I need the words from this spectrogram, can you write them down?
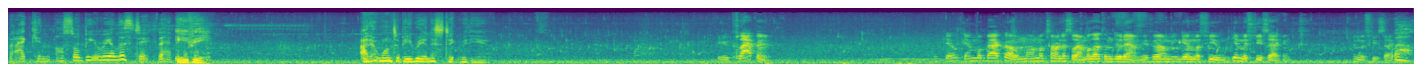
But I can also be realistic that Evie. I don't want to be realistic with you. You clapping. Okay, okay, I'm gonna back up. I'm, I'm gonna turn this way. I'm gonna let them do them. You feel me? Give them a few. Give them a few seconds. Give them a few seconds. Well,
